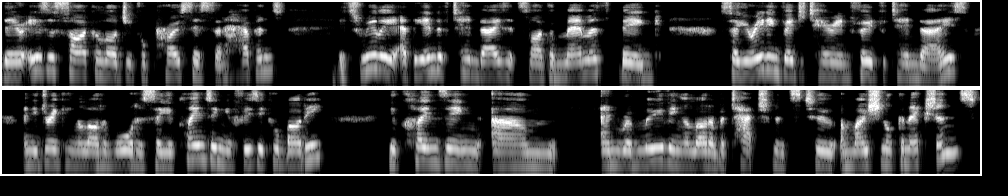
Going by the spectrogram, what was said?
there is a psychological process that happens. It's really at the end of 10 days, it's like a mammoth big. So you're eating vegetarian food for 10 days and you're drinking a lot of water. So you're cleansing your physical body, you're cleansing um, and removing a lot of attachments to emotional connections,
